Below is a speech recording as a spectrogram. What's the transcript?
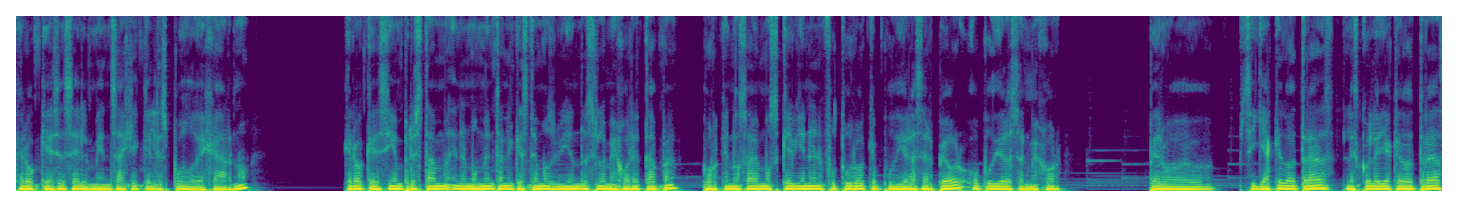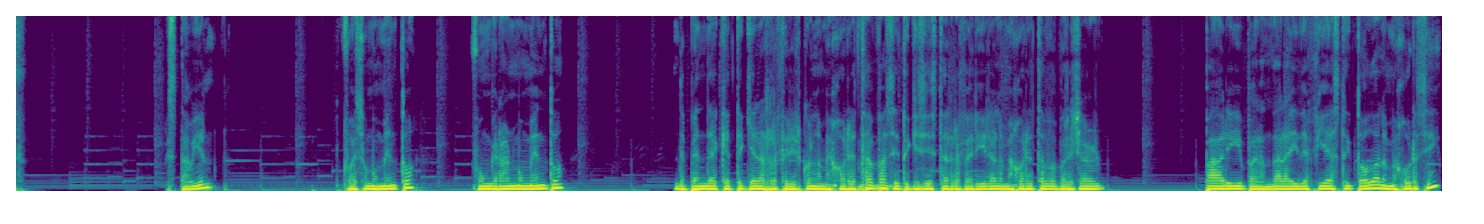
Creo que ese es el mensaje que les puedo dejar, ¿no? Creo que siempre está en el momento en el que estemos viviendo es la mejor etapa, porque no sabemos qué viene en el futuro que pudiera ser peor o pudiera ser mejor. Pero si ya quedó atrás, la escuela ya quedó atrás, está bien. Fue su momento, fue un gran momento. Depende a qué te quieras referir con la mejor etapa. Si te quisiste referir a la mejor etapa para echar party, para andar ahí de fiesta y todo, a lo mejor sí,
